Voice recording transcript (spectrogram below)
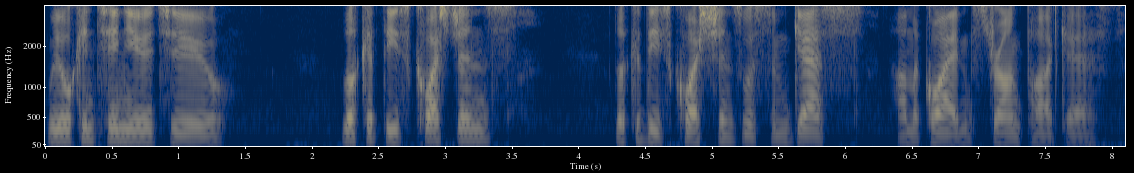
We will continue to look at these questions, look at these questions with some guests on the Quiet and Strong podcast.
